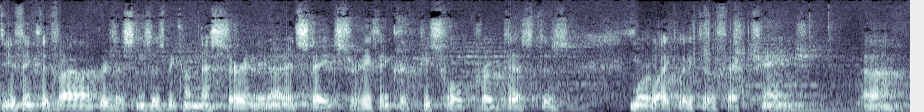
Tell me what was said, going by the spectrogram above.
do you think that violent resistance has become necessary in the United States, or do you think that peaceful protest is more likely to affect change? Uh,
